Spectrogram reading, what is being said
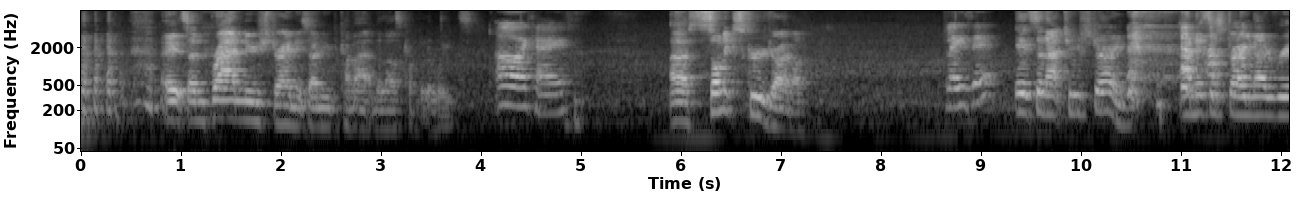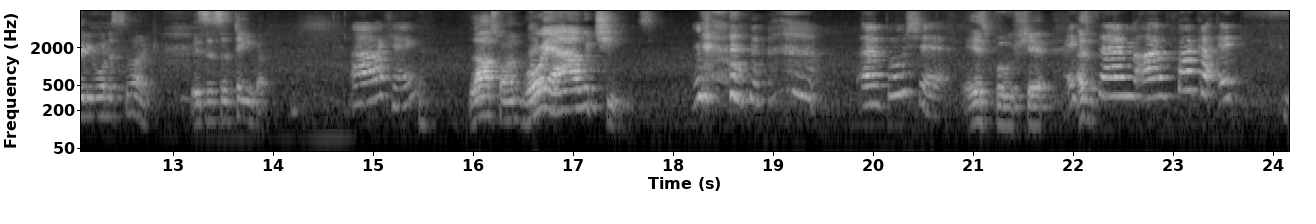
it's a brand new strain. It's only come out in the last couple of weeks. oh, okay. Uh, sonic screwdriver. Blaze it. It's an actual strain, and it's a strain I really want to smoke. It's a sativa. Oh, okay. Last one, Royale with cheese. uh, bullshit. It's bullshit. It's As- um, uh, fuck. It's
